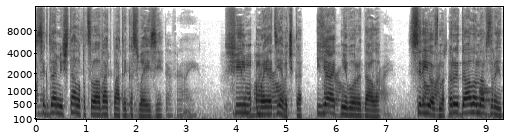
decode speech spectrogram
Всегда мечтала поцеловать Патрика Суэйзи. Фильм «Моя девочка». Я от него рыдала. Серьезно, рыдала на взрыд.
